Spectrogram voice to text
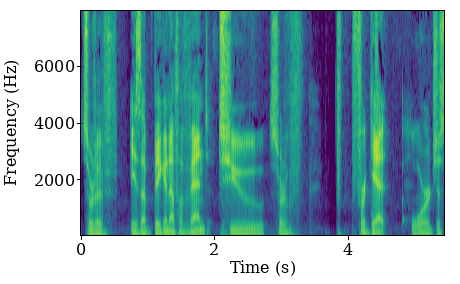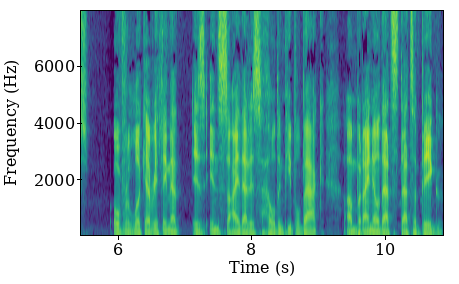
sort of is a big enough event to sort of forget or just overlook everything that is inside that is holding people back. Um, but I know that's that's a big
